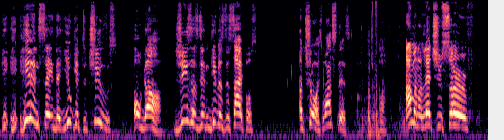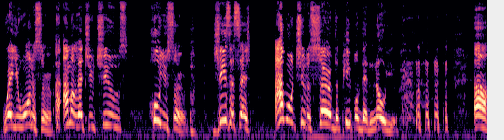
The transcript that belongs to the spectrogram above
He, he, he didn't say that you get to choose, oh God. Jesus didn't give his disciples a choice. Watch this. Uh, I'm going to let you serve where you want to serve. I, I'm going to let you choose who you serve. Jesus says, I want you to serve the people that know you. uh,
